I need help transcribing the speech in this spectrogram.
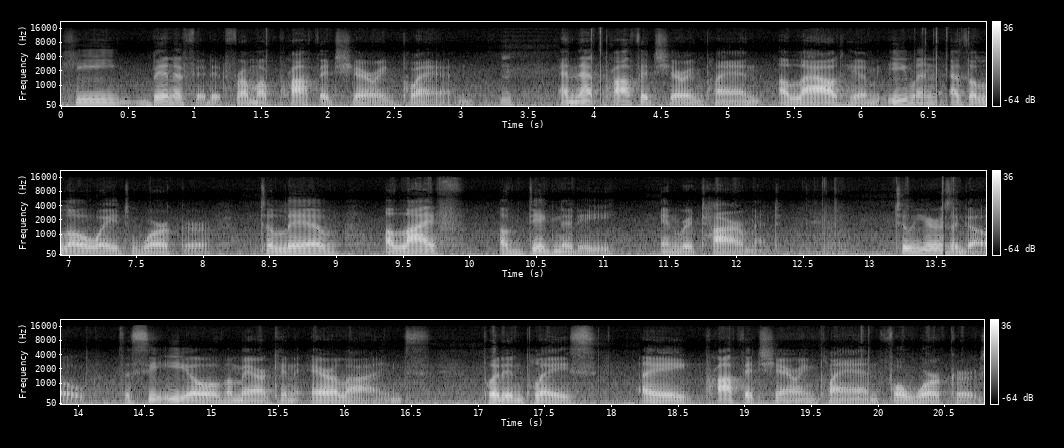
He benefited from a profit sharing plan. Hmm. And that profit sharing plan allowed him, even as a low wage worker, to live a life of dignity in retirement. Two years ago, the CEO of American Airlines put in place a profit sharing plan for workers.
